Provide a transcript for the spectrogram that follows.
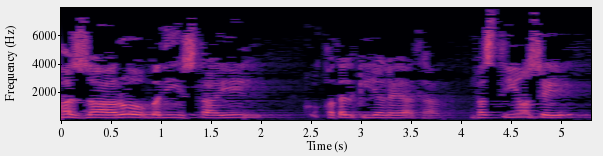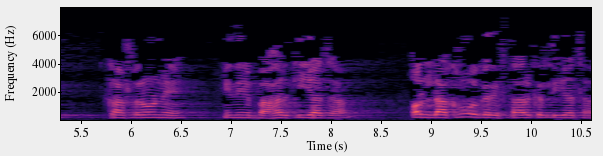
ہزاروں بنی اسرائیل کو قتل کیا گیا تھا۔ بستیوں سے کافروں نے انہیں باہر کیا تھا۔ اور لاکھوں کو گرفتار کر لیا تھا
